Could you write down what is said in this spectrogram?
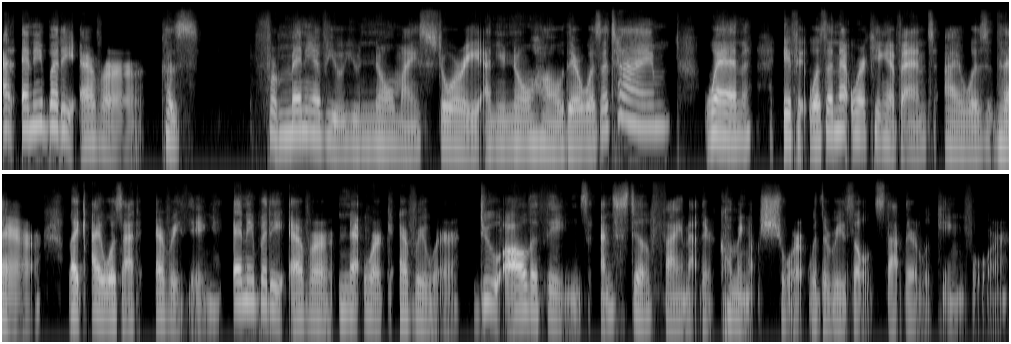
And anybody ever, because for many of you, you know my story and you know how there was a time when, if it was a networking event, I was there. Like I was at everything. Anybody ever network everywhere, do all the things, and still find that they're coming up short with the results that they're looking for?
